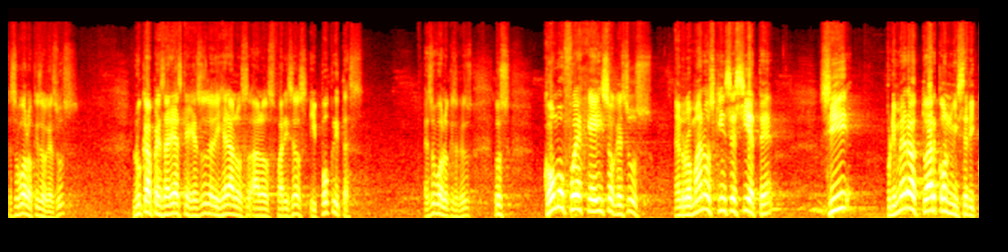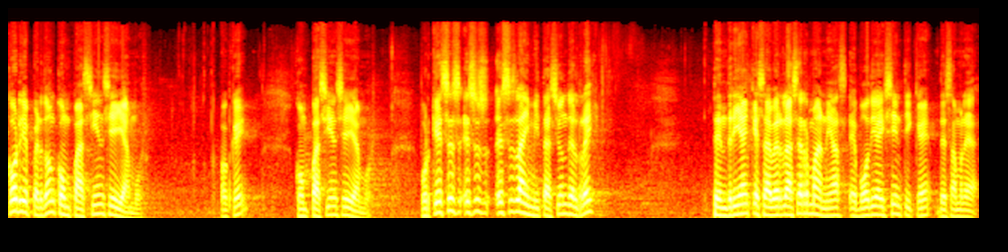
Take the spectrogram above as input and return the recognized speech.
Eso fue lo que hizo Jesús. Nunca pensarías que Jesús le dijera a los, a los fariseos hipócritas. Eso fue lo que hizo Jesús. Entonces, ¿cómo fue que hizo Jesús? En Romanos 15, 7, sí, primero actuar con misericordia y perdón, con paciencia y amor. ¿Ok? Con paciencia y amor. Porque esa es, esa es, esa es la imitación del rey. Tendrían que saber las hermanas Evodia y Sintique de esa manera.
